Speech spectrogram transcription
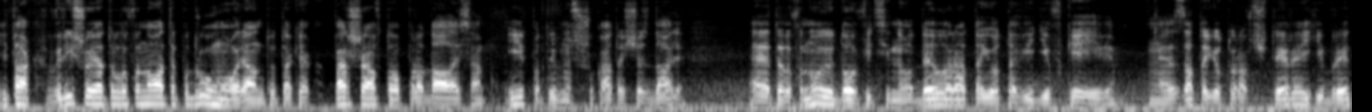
І так, вирішую я телефонувати по другому варіанту, так як перше авто продалося і потрібно шукати щось далі. Е, Телефоную до офіційного дилера Toyota Віді в Києві. Е, За Toyota RAV4 гібрид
